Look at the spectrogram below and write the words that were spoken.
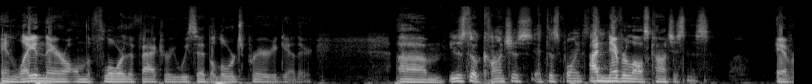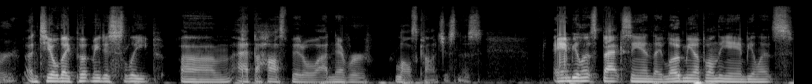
and laying there on the floor of the factory, we said the Lord's Prayer together. Um, You were still conscious at this point? I never lost consciousness ever until they put me to sleep um, at the hospital. I never lost consciousness. Ambulance backs in. They load me up on the ambulance.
